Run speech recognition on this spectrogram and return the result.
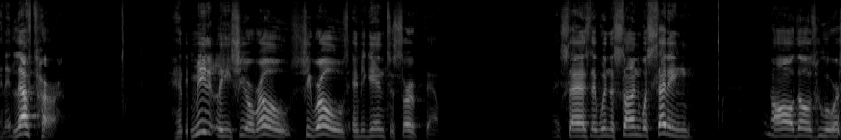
And it left her. And immediately she arose she rose and began to serve them. It says that when the sun was setting and all those who were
